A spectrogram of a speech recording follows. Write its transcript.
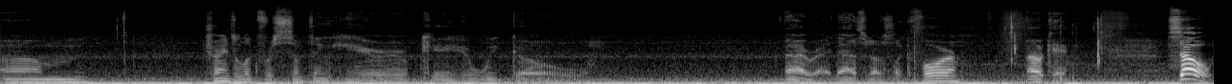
Um trying to look for something here. Okay, here we go. Alright, that's what I was looking for. Okay. So,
